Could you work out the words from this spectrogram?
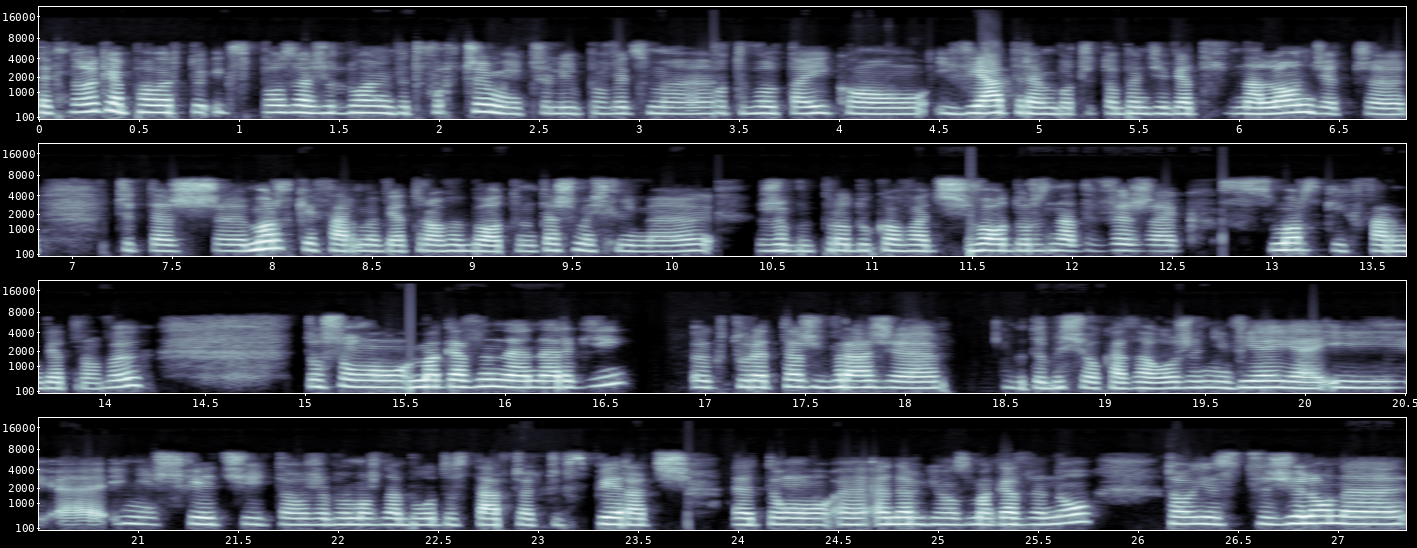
Technologia Power to X poza źródłami wytwórczymi, czyli powiedzmy fotowoltaiką i wiatrem, bo czy to będzie wiatr na lądzie, czy, czy też morskie farmy wiatrowe, bo o tym też myślimy, żeby produkować wodór z nadwyżek z morskich farm wiatrowych. To są magazyny energii, które też w razie gdyby się okazało, że nie wieje i, e, i nie świeci, to żeby można było dostarczać czy wspierać e, tą e, energią z magazynu, to jest zielone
